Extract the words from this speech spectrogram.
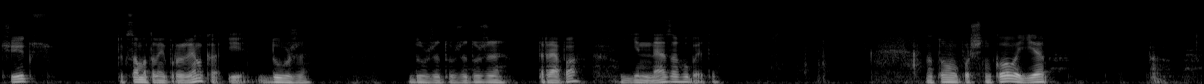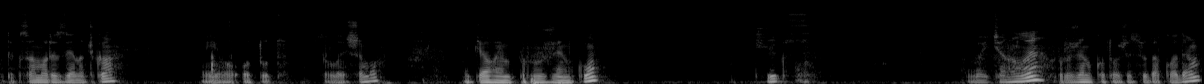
Чікс. Так само там і пружинка, і дуже, дуже, дуже, дуже треба її не загубити. На тому поршенькове є так само резиночка. Ми його отут залишимо. Витягуємо пружинку. Чикс. Витягнули. Пружинку теж сюди кладемо.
